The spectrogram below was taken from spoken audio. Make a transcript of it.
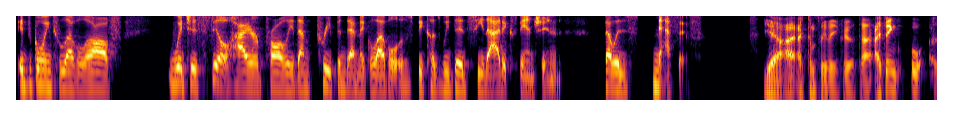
it's going to level off which is still higher probably than pre-pandemic levels because we did see that expansion that was massive. Yeah i, I completely agree with that. I think uh,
